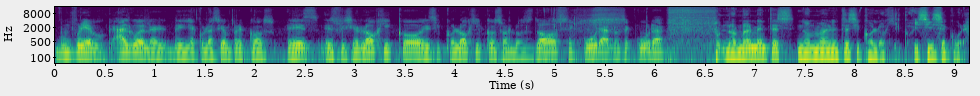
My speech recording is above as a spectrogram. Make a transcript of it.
un friego. Algo de, eyaculación precoz. ¿Es, ¿Es fisiológico? ¿Es psicológico? ¿Son los dos? ¿Se cura? ¿No se cura? Normalmente es, normalmente es psicológico y sí se cura.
